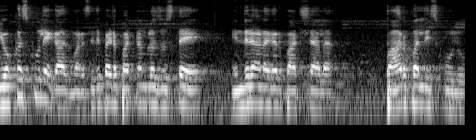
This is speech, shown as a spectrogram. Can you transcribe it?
ఈ ఒక్క స్కూలే కాదు మన సిద్దిపేట పట్టణంలో చూస్తే ఇందిరానగర్ పాఠశాల Parupalli school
